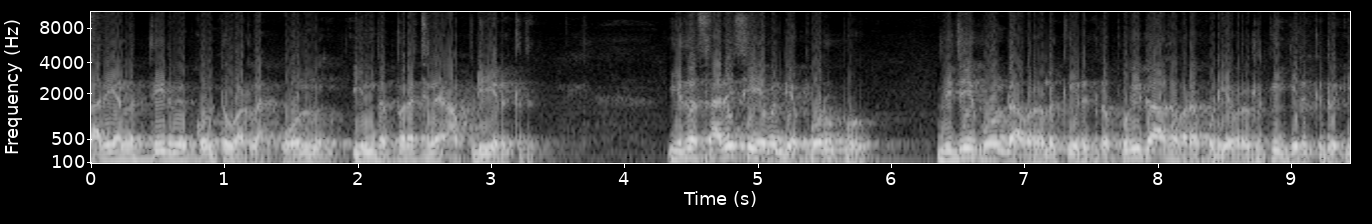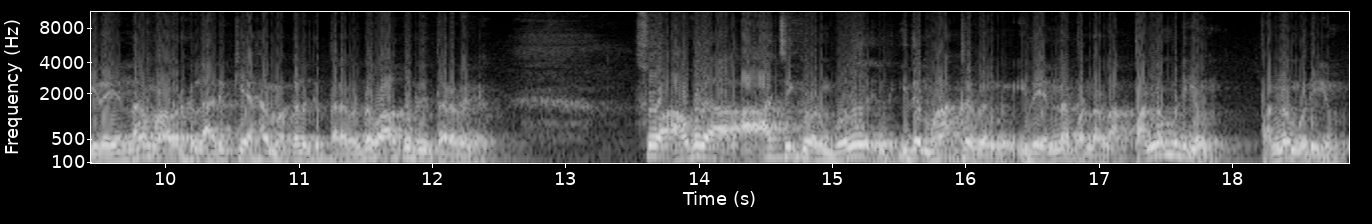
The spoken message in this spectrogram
சரியான தீர்வை கொண்டு வரல. ஒண்ணு இந்த பிரச்சனை அப்படியே இருக்குது. இதை சரி செய்ய வேண்டிய பொறுப்பு விஜய் போன்ற அவர்களுக்கு இருக்கிற புதிதாக வரக்கூடியவர்களுக்கு இருக்குது. இதையெல்லாம் அவர்கள் அறிக்கையாக மக்களுக்கு தர வேண்டும் வாக்குறுதி தர வேண்டும். ஸோ அவர் ஆட்சிக்கு வரும்போது இதை மாற்ற வேண்டும். இதை என்ன பண்ணலாம்? பண்ண முடியும். பண்ண முடியும்.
